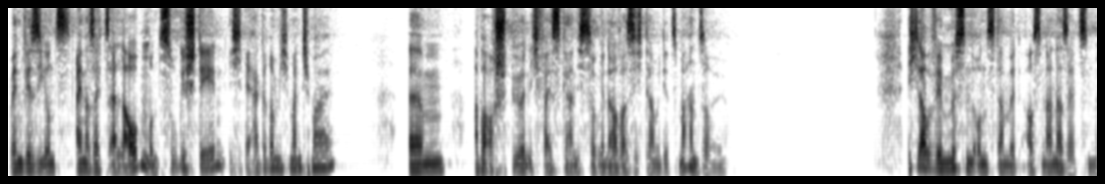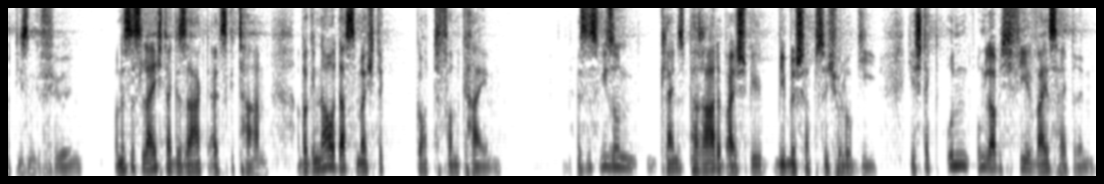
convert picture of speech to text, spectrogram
wenn wir sie uns einerseits erlauben und zugestehen, ich ärgere mich manchmal, ähm, aber auch spüren, ich weiß gar nicht so genau, was ich damit jetzt machen soll. Ich glaube, wir müssen uns damit auseinandersetzen, mit diesen Gefühlen. Und es ist leichter gesagt als getan. Aber genau das möchte Gott von Kain. Es ist wie so ein kleines Paradebeispiel biblischer Psychologie. Hier steckt un unglaublich viel Weisheit drin.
